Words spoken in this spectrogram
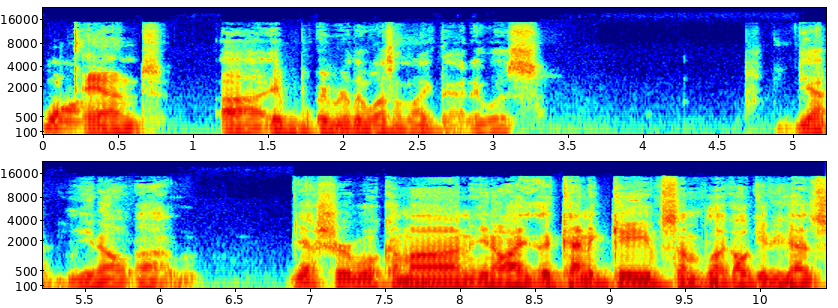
Yeah. and uh it it really wasn't like that. It was. Yeah, you know. uh yeah, sure, we'll come on. You know, I kind of gave some like I'll give you guys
